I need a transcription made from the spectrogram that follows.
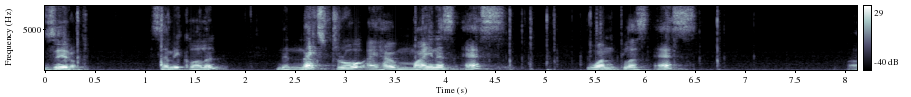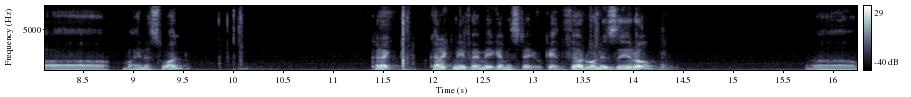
0, semicolon. The next row, I have minus S, 1 plus S, uh, minus 1. Correct? Correct me if I make a mistake, okay? The third one is 0, uh,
